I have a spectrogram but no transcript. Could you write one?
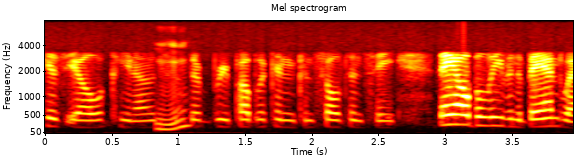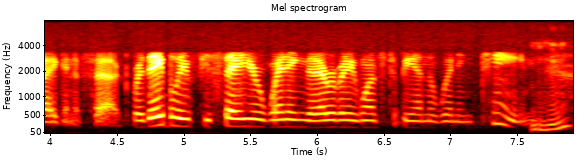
his ilk, you know, Mhm. the Republican consultancy, they all believe in the bandwagon effect, where they believe if you say you're winning, that everybody wants to be on the winning team. Mhm.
